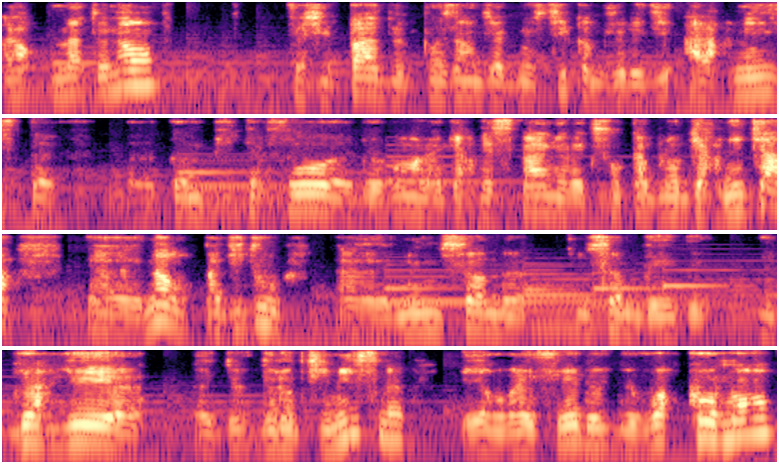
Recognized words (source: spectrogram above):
Alors maintenant, il ne s'agit pas de poser un diagnostic, comme je l'ai dit, alarmiste, euh, comme Picasso euh, devant la guerre d'Espagne avec son tableau Guernica. Euh, non, pas du tout. Euh, nous, sommes, des, guerriers euh, de, l'optimisme et on va essayer de, de, voir comment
